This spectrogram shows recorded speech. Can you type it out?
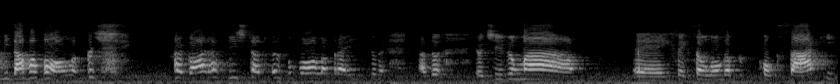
me dava bola, porque agora a gente está dando bola para isso. Né? Eu tive uma é, infecção longa por Coxsackie,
